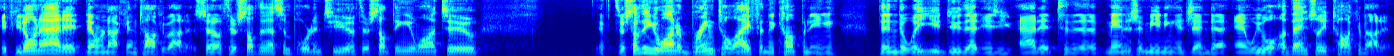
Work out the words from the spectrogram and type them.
if you don't add it, then we're not going to talk about it. So if there's something that's important to you, if there's something you want to, if there's something you want to bring to life in the company, then the way you do that is you add it to the management meeting agenda and we will eventually talk about it.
